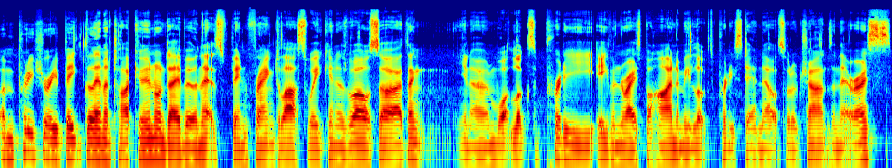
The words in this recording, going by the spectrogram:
I'm pretty sure he beat Glamour Tycoon on debut, and that's been franked last weekend as well. So I think, you know, in what looks a pretty even race behind him, he looks pretty standout sort of chance in that race.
